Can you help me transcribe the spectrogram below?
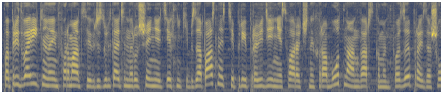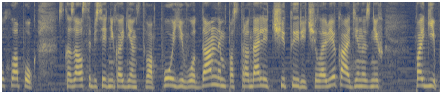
По предварительной информации, в результате нарушения техники безопасности при проведении сварочных работ на Ангарском НПЗ произошел хлопок, сказал собеседник агентства. По его данным, пострадали четыре человека, один из них погиб.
